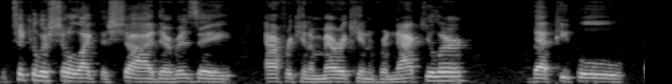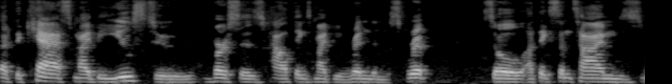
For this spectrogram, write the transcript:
particular show like The Chi, there is a African American vernacular that people that the cast might be used to versus how things might be written in the script. So I think sometimes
